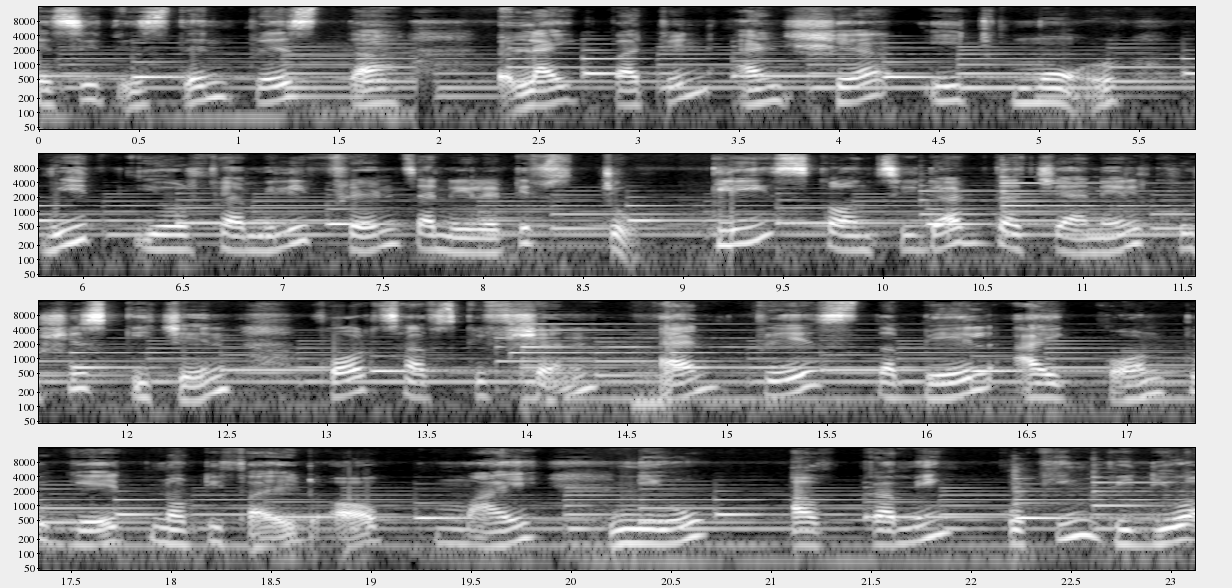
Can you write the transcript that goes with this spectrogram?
recipes then press the like button and share it more with your family, friends, and relatives too. Please consider the channel Khushi's Kitchen for subscription and press the bell icon to get notified of my new upcoming cooking video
